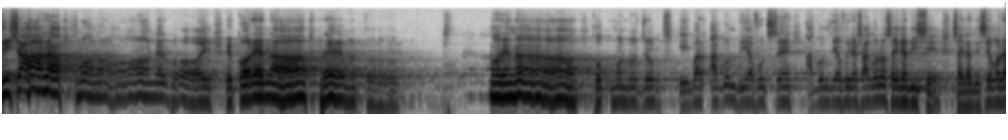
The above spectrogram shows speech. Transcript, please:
দিশাহারা মরণের ভয় করে না প্রেম তো। মরে না। হোক মনোযোগ। এবার আগুন দিয়া ফুটছে। আগুন দিয়া ফুইরা সাগরও সাইরা দিছে। সাইরা দিছে পরে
